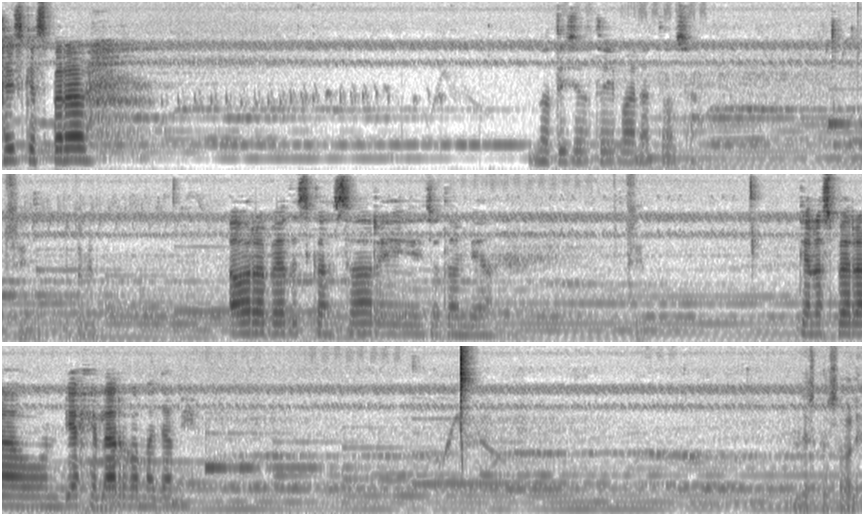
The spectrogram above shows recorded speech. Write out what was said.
Es que esperar noticias de Ivana entonces. Sí, yo también. Ahora voy a descansar y yo también. Sí. Que nos espera un viaje largo a Miami. Descansa, ¿vale?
